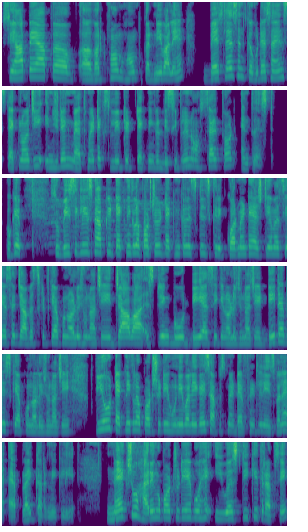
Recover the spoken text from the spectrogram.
सो यहाँ पे आप वर्क फ्रॉम होम करने वाले हैं। Bachelors in computer science technology engineering mathematics related technical discipline और self taught enthusiast okay so basically इसमें आपकी टेक्निकल अपॉर्चुनिटी टेक्निकल स्किल्स की रिक्वायरमेंट है H T M L C S JavaScript की आपको नॉलेज होना चाहिए Java spring board D S C की नॉलेज होना चाहिए डेटा बेस की आपको नॉलेज होना चाहिए। प्योर टेक्निकल अपॉर्चुनिटी होने वाली गई आप इसमें डेफिनेटली एलिजिबल है अप्लाई करने के लिए। नेक्स्ट जो हायरिंग अपॉर्चुनिटी है, वो है यूएसटी की तरफ़ से।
